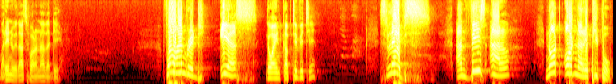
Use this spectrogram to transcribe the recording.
But anyway, that's for another day. 400 years they were in captivity. Slaves. And these are not ordinary people.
